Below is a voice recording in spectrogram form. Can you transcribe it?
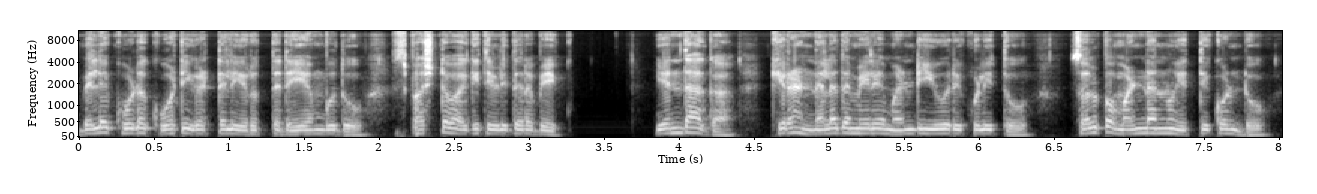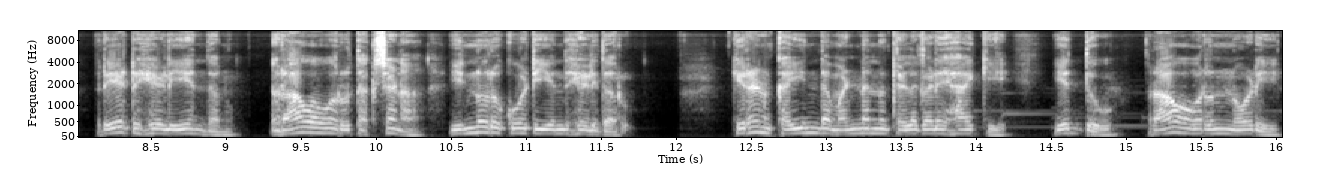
ಬೆಲೆ ಕೂಡ ಕೋಟಿಗಟ್ಟಲೆ ಇರುತ್ತದೆ ಎಂಬುದು ಸ್ಪಷ್ಟವಾಗಿ ತಿಳಿದಿರಬೇಕು. ಎಂದಾಗ ಕಿರಣ್ ನೆಲದ ಮೇಲೆ ಮಂಡಿಯೂರಿ ಕುಳಿತು ಸ್ವಲ್ಪ ಮಣ್ಣನ್ನು ಎತ್ತಿಕೊಂಡು, ರೇಟ್ ಹೇಳಿ ಎಂದನು. ರಾವ್ ಅವರು ತಕ್ಷಣ ಇನ್ನೂರು ಕೋಟಿ ಎಂದು ಹೇಳಿದರು. ಕಿರಣ್ ಕೈಯಿಂದ ಮಣ್ಣನ್ನು ಕೆಳಗಡೆ ಹಾಕಿ ಎದ್ದು ರಾವ್ ಅವರನ್ನು ನೋಡಿ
